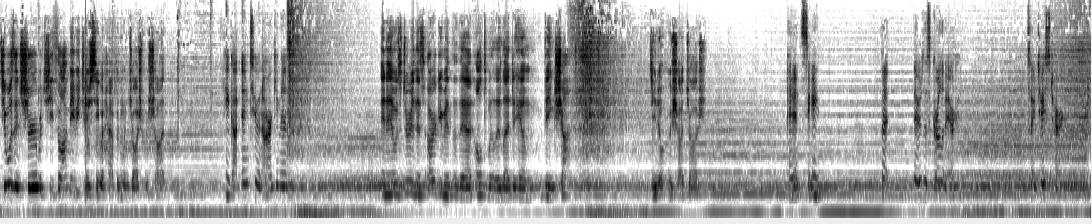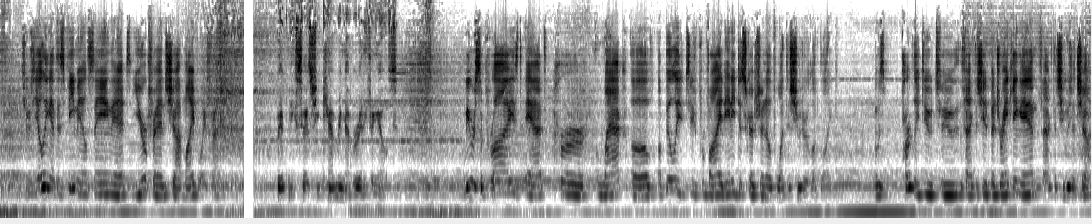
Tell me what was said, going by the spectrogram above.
She wasn't sure, but she thought maybe Did you see what happened when Josh was shot? He got into an argument. And it was during this argument that ultimately led to him being shot. Do you know who shot Josh? I didn't see. But there's this girl there. So I chased her. She was yelling at this female saying that your friend shot my boyfriend. Brittany says she can't remember anything else. We were surprised at her lack of ability to provide any description of what the shooter looked like. It was partly due to the fact that she had been drinking and the fact that she was in shock.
